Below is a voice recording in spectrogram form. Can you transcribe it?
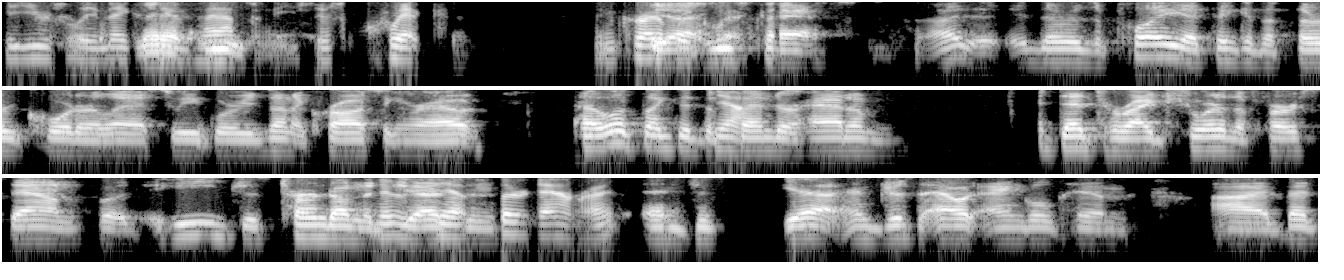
he usually makes things happen. He's just quick, incredibly yeah, quick. he's fast. I, there was a play I think in the third quarter last week where he's on a crossing route. And it looked like the defender yeah. had him dead to right short of the first down, but he just turned on the was, jets yeah, and third down, right? And just yeah, and just out angled him. Uh, that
